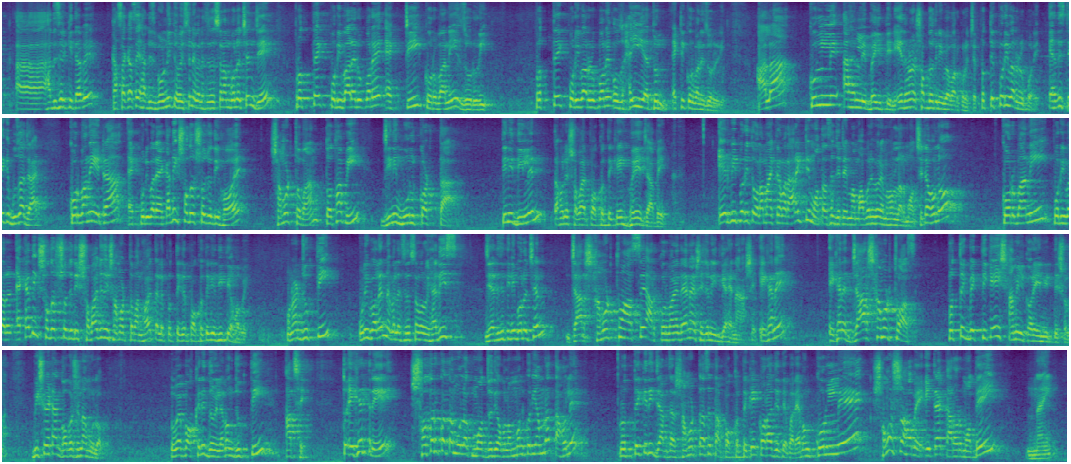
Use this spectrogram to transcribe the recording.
হাদিসের কিতাবে কাছাকাছি হাদিস বর্ণিত হয়েছে। নবী আলাইসাল্লাম বলেছেন যে, প্রত্যেক পরিবারের উপরে একটি কোরবানি জরুরি। প্রত্যেক পরিবারের উপরে ওজহাইয়াতুন একটি কোরবানি জরুরি। আলা কুল্লি আহলি বাইতিন, এই ধরনের শব্দ তিনি ব্যবহার করেছেন প্রত্যেক পরিবারের উপরে। এহাদিস থেকে বোঝা যায়, কোরবানি এটা এক পরিবারে একাধিক সদস্য যদি হয়, সামর্থ্যবান, তথাপি যিনি মূল কর্তা, তিনি দিলেন, তাহলে সবার পক্ষ থেকে হয়ে যাবে। এর বিপরীতে ওলামা একরামের আরেকটি মত আছে, যেটা ইমাম আবু হানিফা রহমাল্লাহর মত। সেটা হলো, কোরবানি পরিবারের একাধিক সদস্য যদি, সবাই যদি সামর্থ্যবান হয়, তাহলে প্রত্যেকের পক্ষ থেকে দিতে হবে। ওনার যুক্তি, উনি বলেন নবেল ওই হাদিস যে তিনি বলেছেন, যার সামর্থ্য আছে আর কোরবানি দেয় না সেই জন্য ঈদগাহে না আসে। এখানে এখানে যার সামর্থ্য আছে, প্রত্যেক ব্যক্তিকেই সামিল করে এই নির্দেশনা। বিষয়টা গবেষণামূলক। উভয় পক্ষেরই দলিল এবং যুক্তি আছে। তো এক্ষেত্রে সতর্কতামূলক মত যদি অবলম্বন করি আমরা, তাহলে প্রত্যেকেরই যার যার সামর্থ্য আছে, তার পক্ষ থেকে করা যেতে পারে এবং করলে সমস্যা হবে, এটা কারোর মতেই নাই।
